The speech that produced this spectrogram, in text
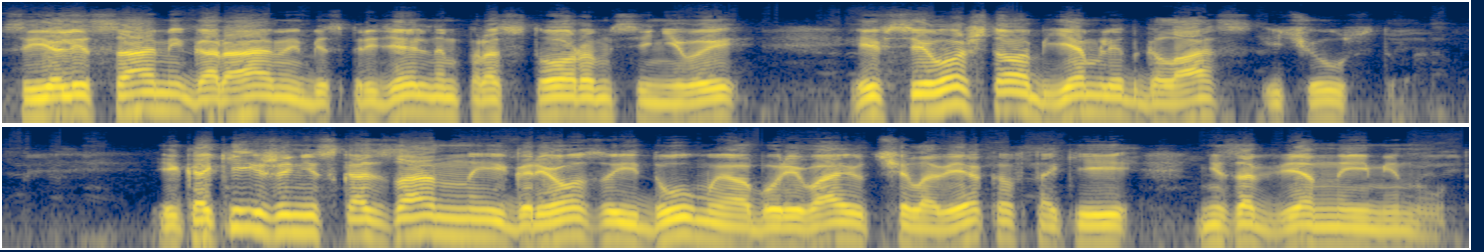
с ее лесами, горами, беспредельным простором синевы и всего, что объемлет глаз и чувства. И какие же несказанные грезы и думы обуревают человека в такие незабвенные минуты.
